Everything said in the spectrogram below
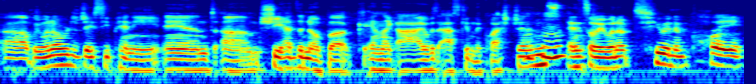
uh, we went over to J.C. Penney, and um, she had the notebook, and like I was asking the questions. Mm-hmm. And so we went up to an employee.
